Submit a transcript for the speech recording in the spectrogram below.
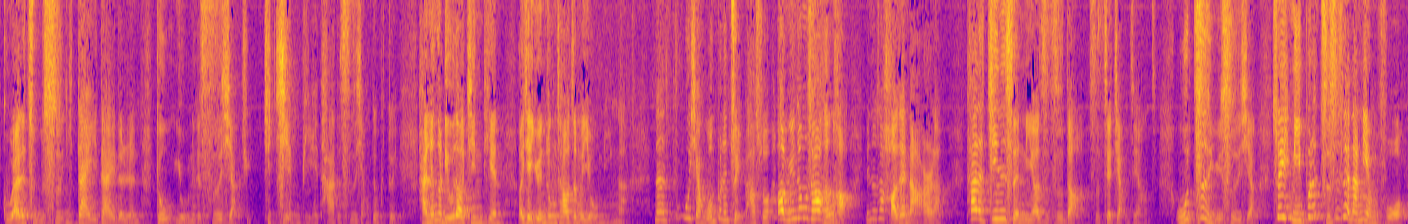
古来的祖师一代一代的人都有那个思想去去鉴别他的思想对不对，还能够留到今天，而且袁中超这么有名啊，那我想我们不能嘴巴说哦袁中超很好，袁中超好在哪儿了？他的精神你要是知道是在讲这样子，无至于事相，所以你不能只是在那念佛，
